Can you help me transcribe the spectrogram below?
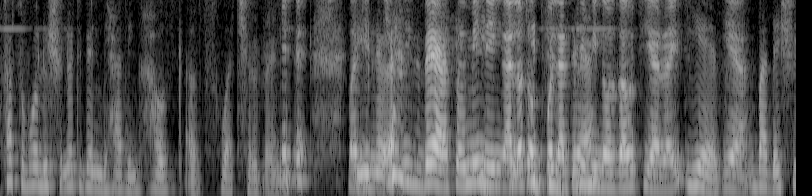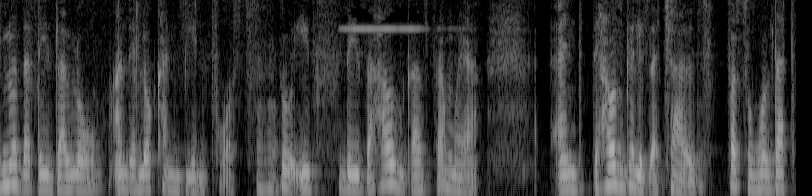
first of all, we should not even be having house girls who are children. But You it, know. it is there. So meaning a it- lot of people are there. criminals out here, right? Yes. Yeah. But they should know that there is a law and the law can be enforced. Mm-hmm. So if there is a house girl somewhere and the house girl is a child, first of all, that's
